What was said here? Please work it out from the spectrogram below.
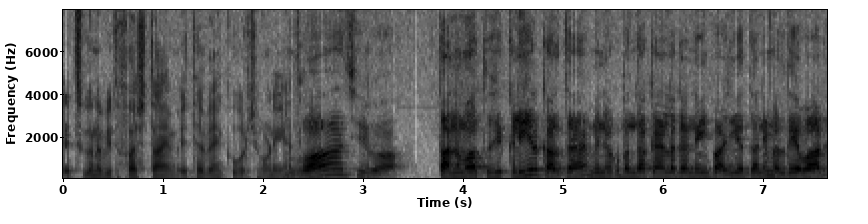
it's gonna be the first time ਇੱਥੇ ਵੈਂਕੂਵਰ 'ਚ ਹੋਣੀ ਹੈ। ਵਾਹ ਜੀ ਵਾਹ। ਧੰਨਵਾਦ ਤੁਸੀਂ ਕਲੀਅਰ ਕਰਤਾ। ਮੈਨੂੰ ਇੱਕ ਬੰਦਾ ਕਹਿਣ ਲੱਗਾ ਨਹੀਂ ਭਾਜੀ ਇਦਾਂ ਨਹੀਂ ਮਿਲਦੇ ਅਵਾਰਡ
